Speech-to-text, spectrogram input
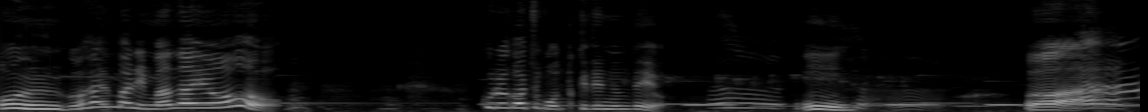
어이구, 할 말이 많아요. 그래가지고 어떻게 됐는데요? 응. 와.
